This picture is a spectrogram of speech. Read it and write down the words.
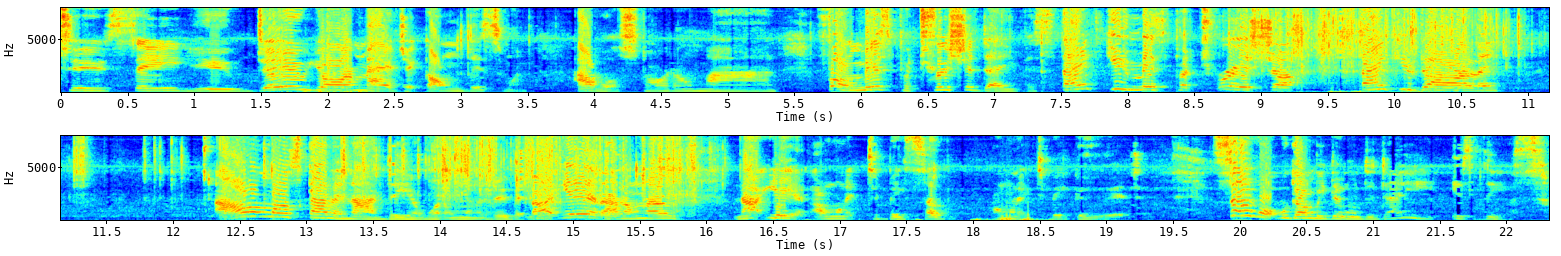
to see you do your magic on this one. I will start on mine. From Miss Patricia Davis. Thank you, Miss Patricia. Thank you, darling. I almost got an idea what I want to do, but not yet. I don't know. Not yet. I want it to be so, I want it to be good. So what we're going to be doing today is this.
